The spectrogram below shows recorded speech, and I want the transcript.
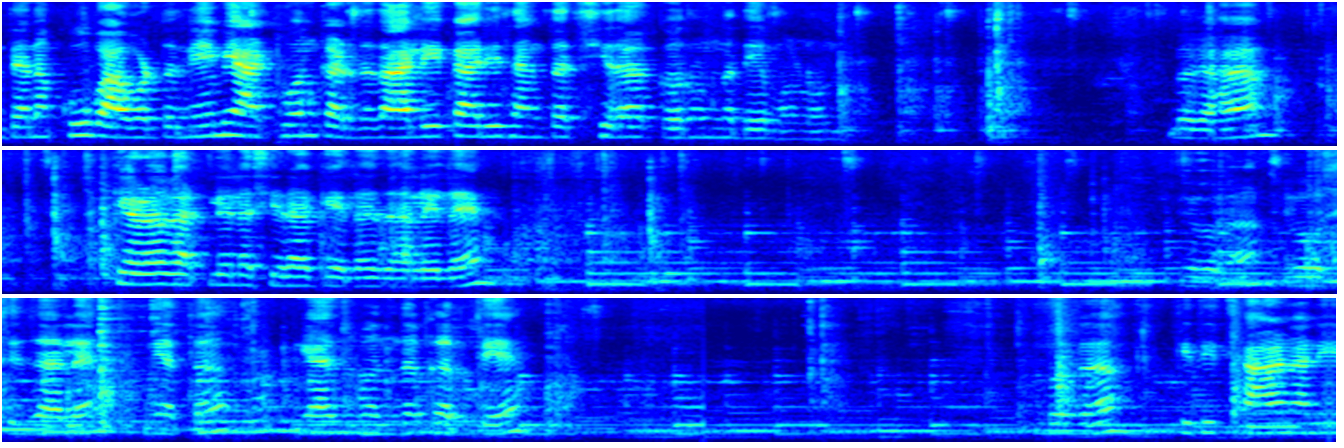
त्यांना खूप आवडतं. नेहमी आठवण काढतात. आले का सांगतात शिरा करून दे म्हणून. बघा हा केळं घातलेला शिरा केला झालेला आहे. व्यवस्थित झालं आहे मी आता गॅस बंद करते. बघा किती छान आणि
